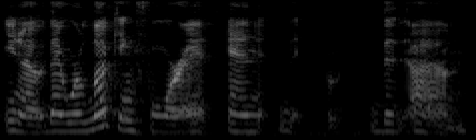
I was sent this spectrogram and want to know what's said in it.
You know, they were looking for it, and the, um,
